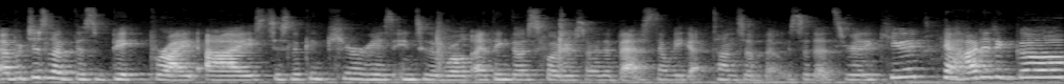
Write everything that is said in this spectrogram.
uh, but just like this big bright eyes just looking curious into the world i think those photos are the best and we got tons of those so that's really cute yeah how did it go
